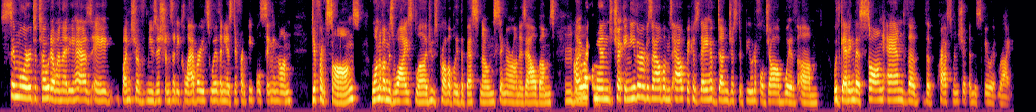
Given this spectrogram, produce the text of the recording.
similar to Toto in that he has a bunch of musicians that he collaborates with and he has different people singing on different songs. One of them is Weyes Blood, who's probably the best known singer on his albums. Mm-hmm. I recommend checking either of his albums out because they have done just a beautiful job with um, with getting this song and the the craftsmanship and the spirit right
